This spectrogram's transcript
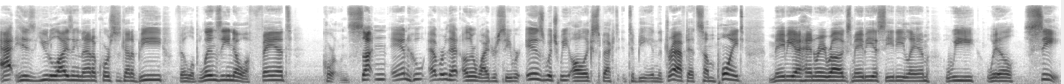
at his utilizing. And that of course is gonna be Philip Lindsay, Noah Fant, Courtland Sutton, and whoever that other wide receiver is, which we all expect to be in the draft at some point. Maybe a Henry Ruggs, maybe a CeeDee Lamb. We will see.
